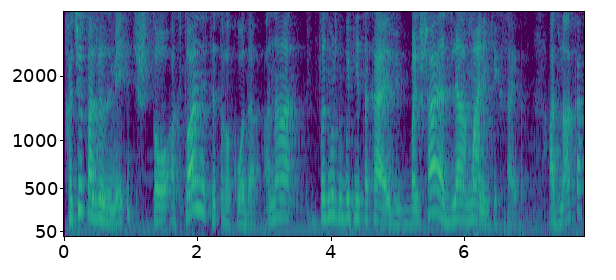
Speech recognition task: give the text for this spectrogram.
Хочу также заметить, что актуальность этого кода, она, возможно, будет не такая большая для маленьких сайтов. Однако,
